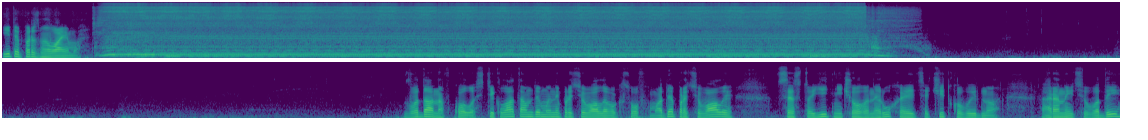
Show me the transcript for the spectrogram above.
І тепер змиваємо. Вода навколо стекла там, де ми не працювали ваксофом, а де працювали, все стоїть, нічого не рухається, чітко видно границю води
